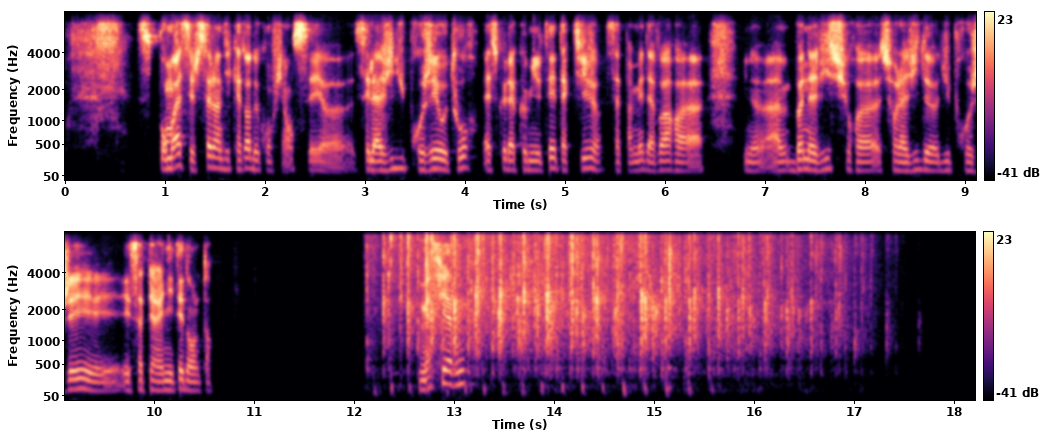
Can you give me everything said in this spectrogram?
Pour moi, c'est le seul indicateur de confiance, c'est la vie du projet autour. Est-ce que la communauté active. Ça permet d'avoir euh, un bon avis sur, euh, sur la vie du projet et sa pérennité dans le temps. Merci à vous.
